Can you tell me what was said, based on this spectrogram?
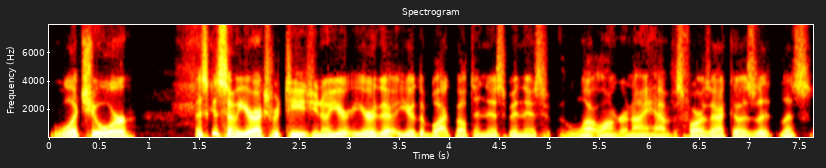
What's your let's get some of your expertise. You know, you're you're the you're the black belt in this, been this a lot longer than I have as far as that goes. Let, us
